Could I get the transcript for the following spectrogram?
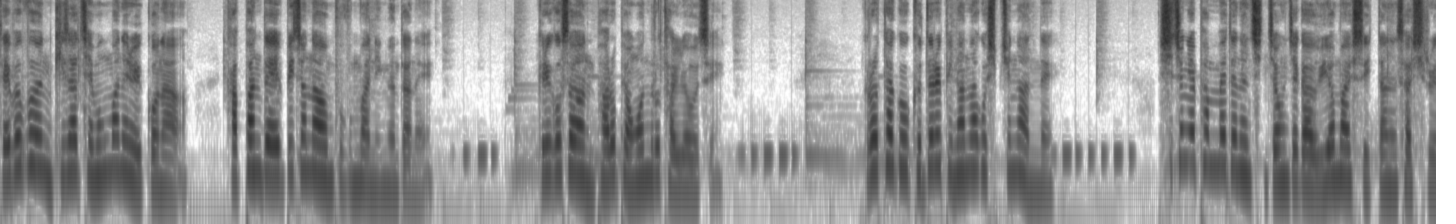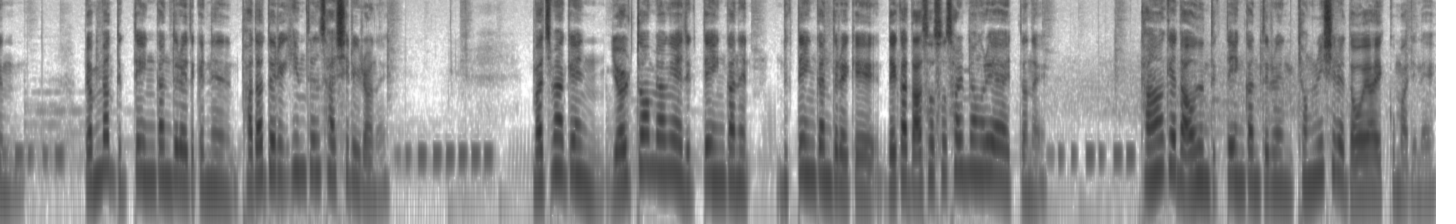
대부분 기사 제목만을 읽거나 가판대에 삐져나온 부분만 읽는다네. 그리고선 바로 병원으로 달려오지. 그렇다고 그들을 비난하고 싶지는 않네. 시중에 판매되는 진정제가 위험할 수 있다는 사실은 몇몇 늑대 인간들에게는 받아들이기 힘든 사실이라네. 마지막엔 12명의 늑대 인간의 늑대 인간들에게 내가 나서서 설명을 해야 했다네. 강하게 나오는 늑대 인간들은 격리실에 넣어야 했고 말이네.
